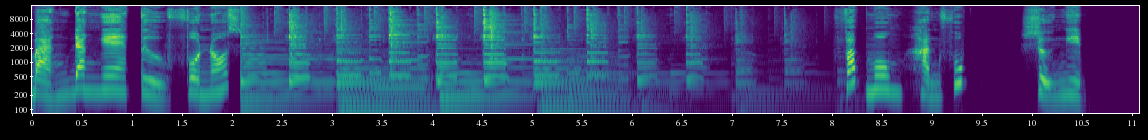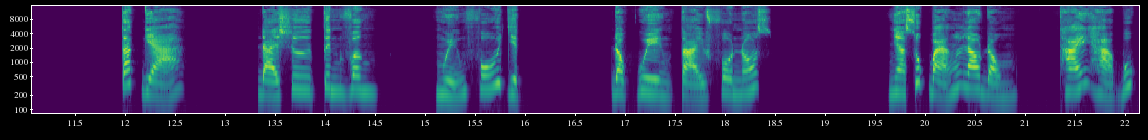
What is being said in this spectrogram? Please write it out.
Bạn đang nghe từ Phonos. Pháp môn hạnh phúc, sự nghiệp. Tác giả Đại sư Tinh Vân, Nguyễn Phố Dịch. Độc quyền tại Phonos. Nhà xuất bản lao động Thái Hà Bút.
